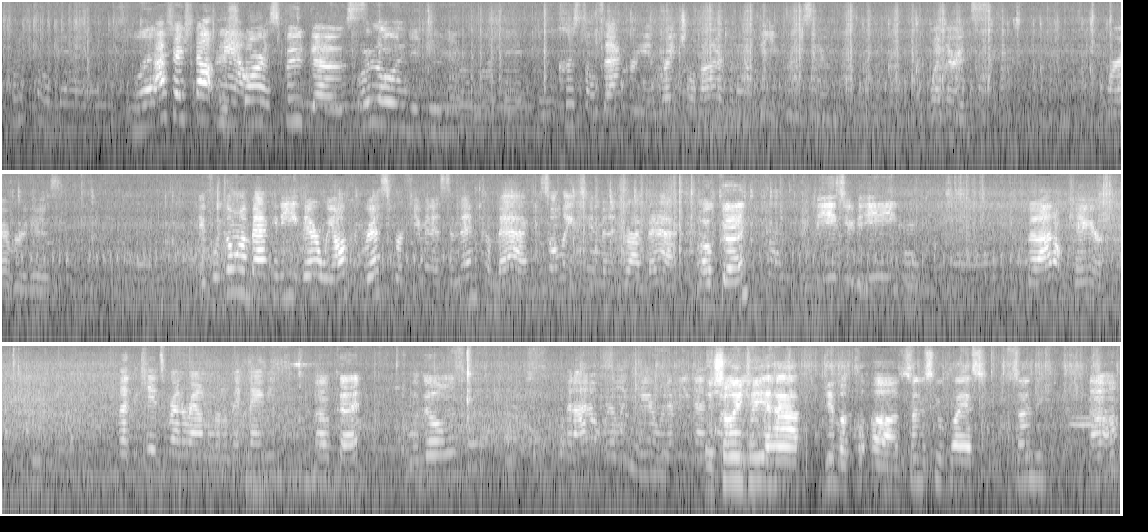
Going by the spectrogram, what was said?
I say stop now. As far as food goes, We're going to do that with. Crystal, Zachary, and Rachel and I are gonna have to eat pretty soon. Whether it's wherever it is. If we go on back and eat there, we all could rest for a few minutes and then come back. It's only a 10 minute drive back. Okay. It'd be easier to eat. But I don't care. Let the kids run around a little bit maybe. Okay. We're going. But I don't really care, whatever you guys Did want. Shirley tell you how I did my uh, Sunday school class Sunday? Uh-uh.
